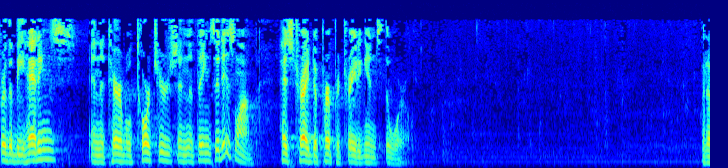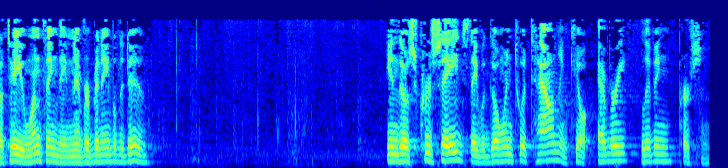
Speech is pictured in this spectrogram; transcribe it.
for the beheadings and the terrible tortures and the things that Islam has tried to perpetrate against the world. But I'll tell you one thing they've never been able to do. In those crusades, they would go into a town and kill every living person.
